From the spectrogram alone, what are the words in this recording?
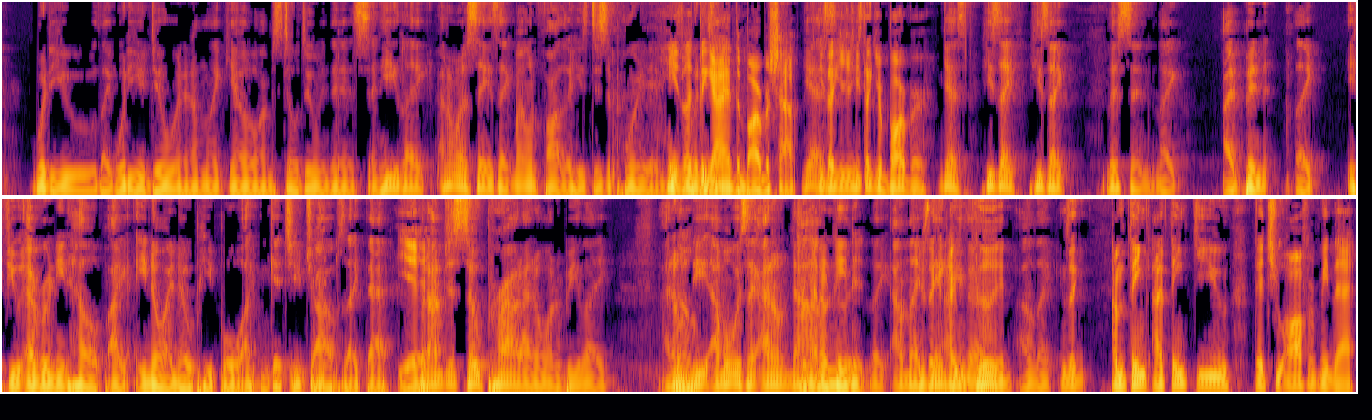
what do you like? What are you doing?" And I'm like, "Yo, I'm still doing this." And he like, I don't want to say he's like my own father. He's disappointed. He's like the guy at the barber shop. Yes. He's like he's like your barber. yes, he's like, he's like, listen, like I've been like. If you ever need help, I you know I know people. I can get you jobs like that. Yeah. But I'm just so proud. I don't want to be like, I don't No. need. I'm always like, I don't. Nah, like, I don't need it. Like I'm like, He's like, I'm though. good. I'm like, He's like, I'm think I thank you that you offered me that,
